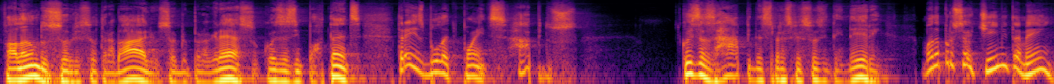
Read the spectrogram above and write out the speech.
falando sobre o seu trabalho, sobre o progresso, coisas importantes. Três bullet points rápidos. Coisas rápidas para as pessoas entenderem. Manda para o seu time também,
